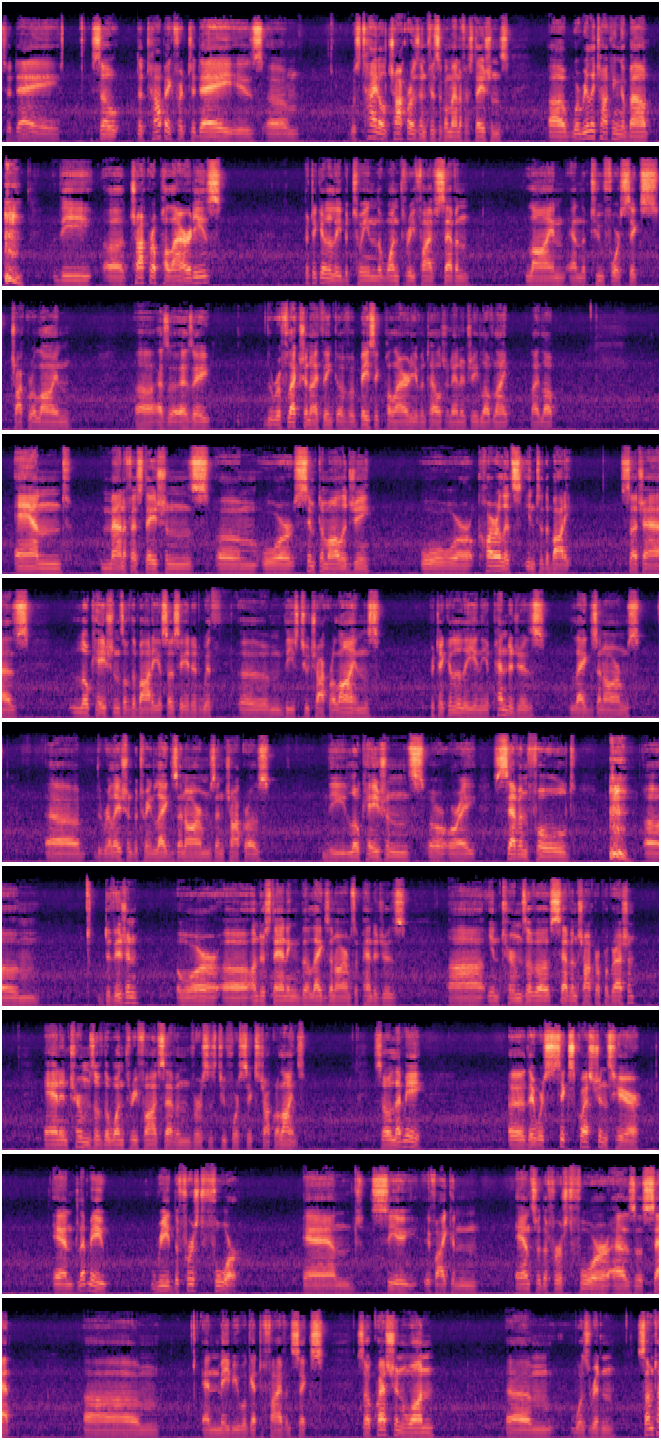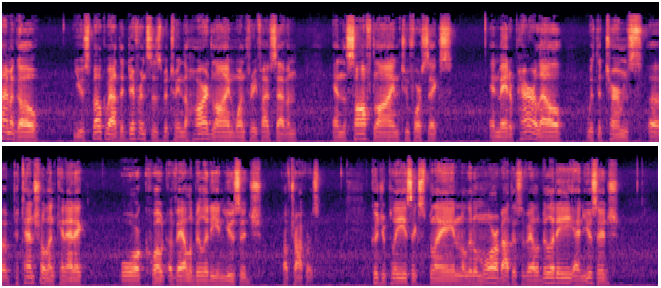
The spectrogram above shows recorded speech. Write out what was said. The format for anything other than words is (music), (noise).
today. So the topic for today is um, was titled "Chakras and Physical Manifestations." Uh, we're really talking about (clears throat) the uh, chakra polarities, particularly between the one three five seven line and the two four six chakra line, uh, as a as a the reflection, I think, of a basic polarity of intelligent energy, love, light, light, love, and manifestations um, or symptomology or correlates into the body, such as locations of the body associated with um, these two chakra lines, particularly in the appendages, legs and arms, uh, the relation between legs and arms and chakras, the locations or, or a sevenfold (clears throat) um, division or uh, understanding the legs and arms appendages uh, in terms of a seven chakra progression and in terms of the 1357 versus 246 chakra lines. So let me. Uh, there were six questions here, and let me read the first four and see if I can answer the first four as a set. Um, and maybe we'll get to five and six. So, question one um, was written some time ago. You spoke about the differences between the hard line 1357 and the soft line 246 and made a parallel with the terms uh, potential and kinetic or, quote, availability and usage of chakras. Could you please explain a little more about this availability and usage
